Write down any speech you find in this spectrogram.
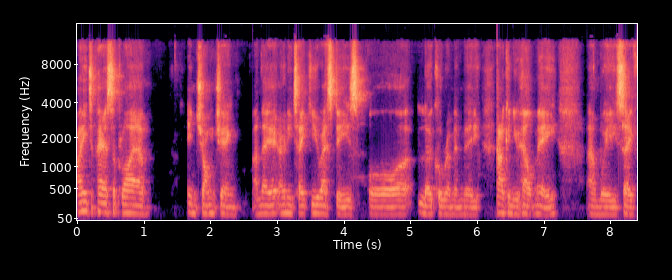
I need to pay a supplier in Chongqing and they only take USDs or local renminbi. How can you help me? And we say,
